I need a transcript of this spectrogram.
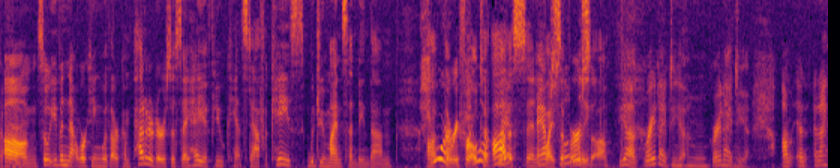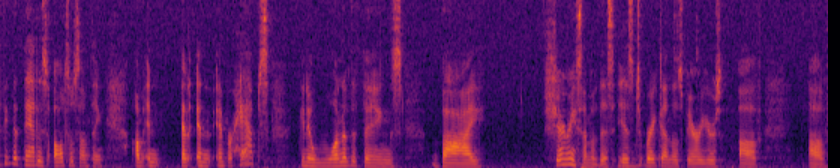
okay. Um, so even networking with our competitors to say, hey, if you can't staff a case, would you mind sending them uh, the referral sure, to great. us, and vice versa. Yeah, great idea. Mm-hmm, Great idea. Um, and, and I think that that is also something, um, and, and, and, and perhaps, you know, one of the things by sharing some of this is Mm-hmm. to break down those barriers of, of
